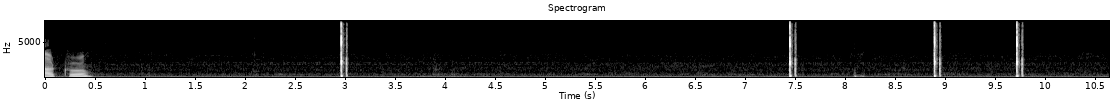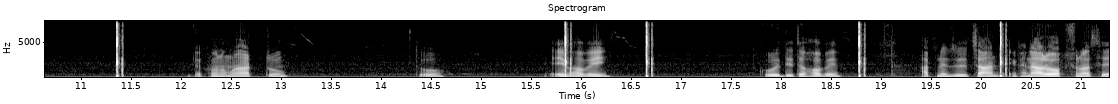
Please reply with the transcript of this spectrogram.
আউটরো এখন আমার আউটরো তো এভাবেই করে দিতে হবে। আপনি যদি চান, এখানে আরও অপশন আছে,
